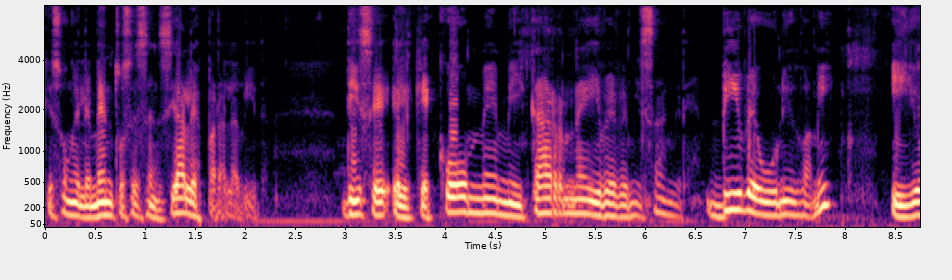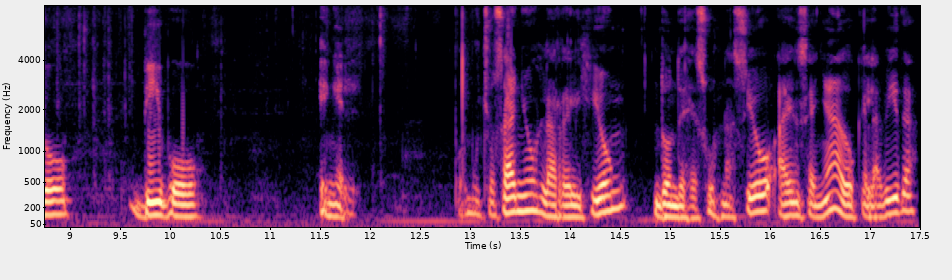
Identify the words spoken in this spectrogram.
que son elementos esenciales para la vida. Dice, el que come mi carne y bebe mi sangre, vive unido a mí y yo vivo en él. Por muchos años la religión donde Jesús nació ha enseñado que la vida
